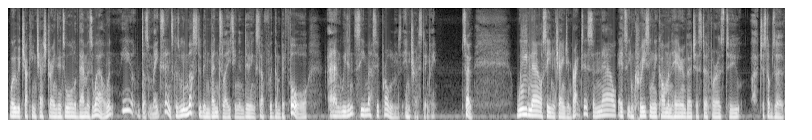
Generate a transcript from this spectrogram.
where we were chucking chest drains into all of them as well. And it doesn't make sense because we must have been ventilating and doing stuff with them before and we didn't see massive problems, interestingly. So, We've now seen a change in practice, and now it's increasingly common here in Virchester for us to uh, just observe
